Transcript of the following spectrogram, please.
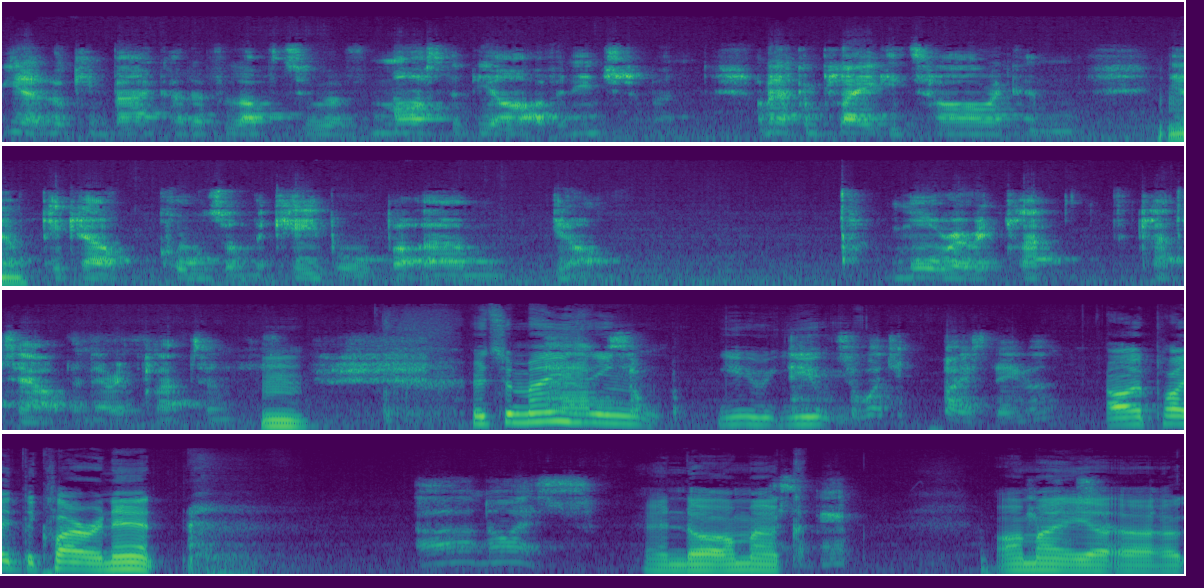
you know, looking back, I'd have loved to have mastered the art of an instrument. I mean, I can play guitar, I can you know mm. pick out chords on the keyboard, but um, you know, more Eric Clap- clapped out than Eric Clapton. Mm. It's amazing. Um, so, you, you. So what did you play, Stephen? I played the clarinet. Ah, nice. And uh, I'm a, I'm a, uh,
